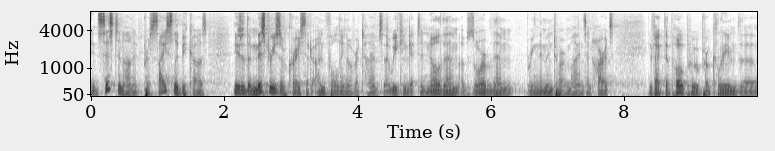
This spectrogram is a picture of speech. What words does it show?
insistent on it precisely because these are the mysteries of Christ that are unfolding over time so that we can get to know them, absorb them, bring them into our minds and hearts. In fact, the Pope who proclaimed the,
